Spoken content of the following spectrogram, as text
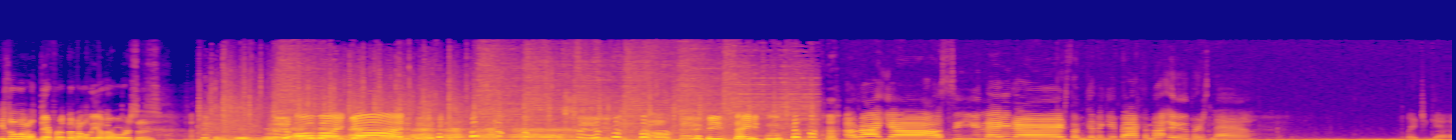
He's a little different than all the other horses. oh my god! He's Satan. All right, y'all. I'll see you later. So I'm gonna get back in my Ubers now. Where'd you go?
